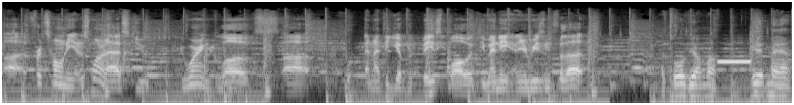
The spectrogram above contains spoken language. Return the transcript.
Uh, for Tony, I just wanted to ask you. You're wearing gloves, uh, and I think you have a baseball with you. Any any reason for that? I told you I'm a hit man.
